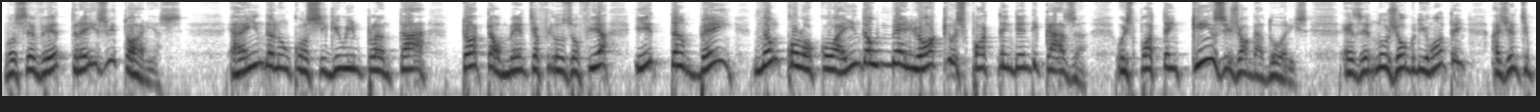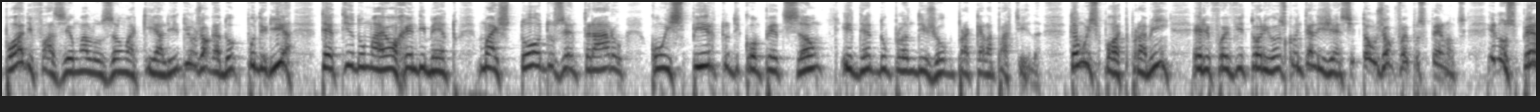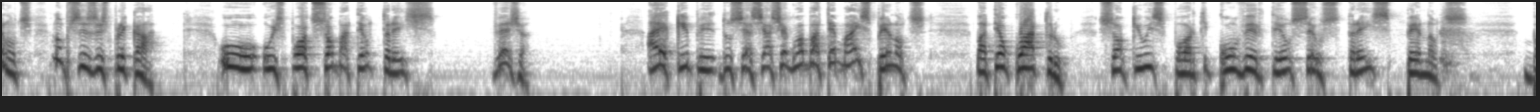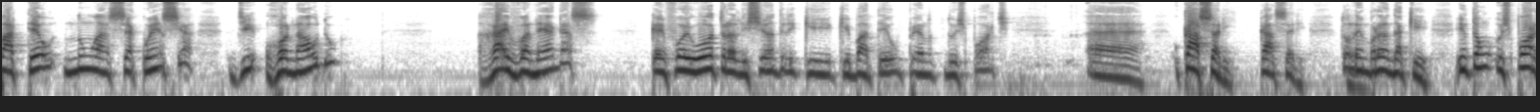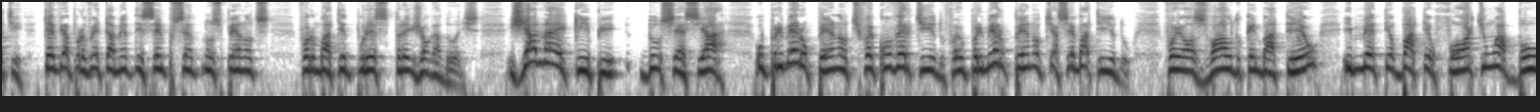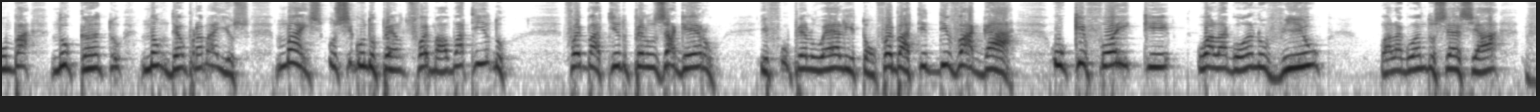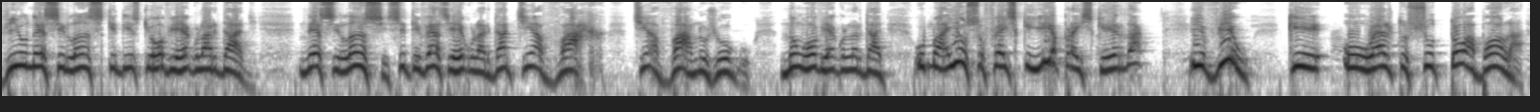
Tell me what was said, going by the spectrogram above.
Você vê três vitórias ainda não conseguiu implantar totalmente a filosofia e também não colocou ainda o melhor que o esporte tem dentro de casa. O esporte tem 15 jogadores. Quer dizer, no jogo de ontem, a gente pode fazer uma alusão aqui e ali de um jogador que poderia ter tido um maior rendimento, mas todos entraram com espírito de competição e dentro do plano de jogo para aquela partida. Então o esporte, para mim, ele foi vitorioso com inteligência. Então o jogo foi para os pênaltis. E nos pênaltis, não precisa explicar o, o esporte só bateu três. Veja, a equipe do CSA chegou a bater mais pênaltis. Bateu quatro. Só que o esporte converteu seus três pênaltis. Bateu numa sequência de Ronaldo, Raiva Negas, quem foi o outro Alexandre que, que bateu o pênalti do esporte? É, o Cássari. Cáceres. Estou lembrando aqui. Então, o esporte teve aproveitamento de 100% nos pênaltis, foram batidos por esses três jogadores. Já na equipe do CSA, o primeiro pênalti foi convertido, foi o primeiro pênalti a ser batido. Foi Oswaldo quem bateu e meteu, bateu forte, uma bomba no canto, não deu para Maílson. Mas o segundo pênalti foi mal batido. Foi batido pelo zagueiro e pelo Wellington, foi batido devagar. O que foi que o Alagoano viu, o Alagoano do CSA viu nesse lance que diz que houve irregularidade. Nesse lance, se tivesse irregularidade, tinha VAR. Tinha VAR no jogo. Não houve irregularidade. O Maílson fez que ia para a esquerda e viu que o Elton chutou a bola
